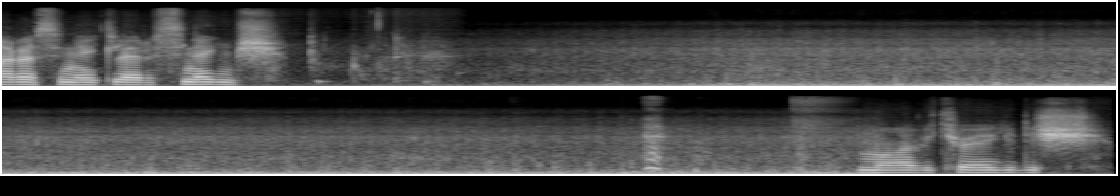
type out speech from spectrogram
Mağara sinekleri. Sinekmiş. Mavi köye gidiş.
